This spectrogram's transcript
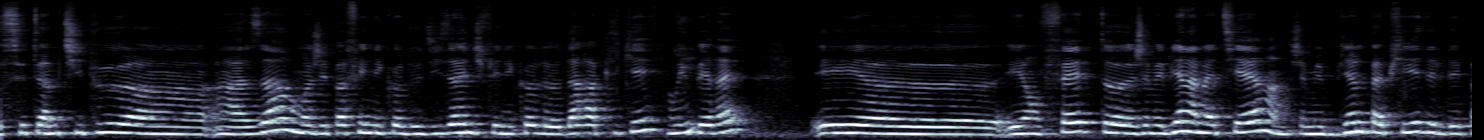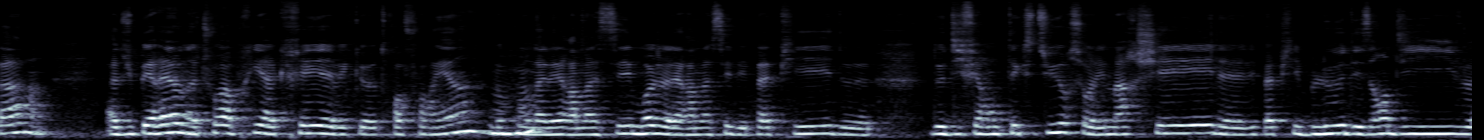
C'était un petit peu un, hasard. Moi, j'ai pas fait une école de design, j'ai fait une école d'art appliqué, oui. du Perret. Et, euh, et, en fait, euh, j'aimais bien la matière, j'aimais bien le papier dès le départ. À Dupéret, on a toujours appris à créer avec euh, trois fois rien. Donc mhm. on allait ramasser, moi j'allais ramasser des papiers de, de, différentes textures sur les marchés, les, papiers bleus des endives,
